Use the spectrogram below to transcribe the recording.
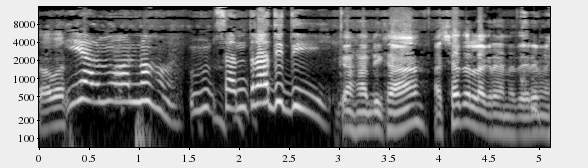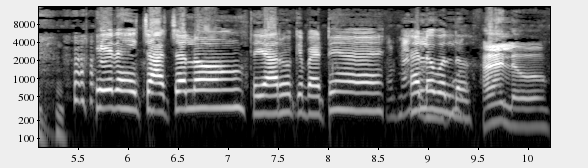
कावर? ये संतरा दीदी। कहाँ दिखा? अच्छा तो लग रहा है ना तेरे में। ये रहे चाचा लोग तैयार होके बैठे हैं। हेलो बोल दो। हेलो।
